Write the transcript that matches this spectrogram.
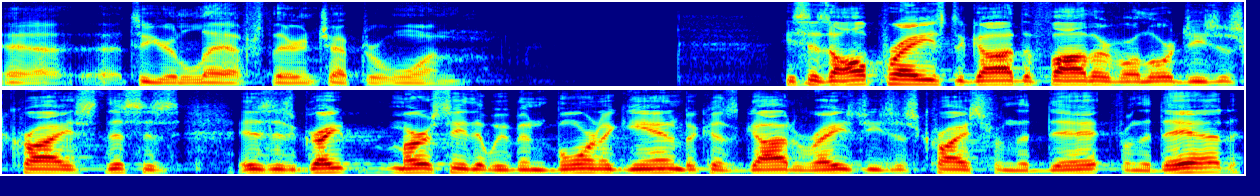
uh, uh, to your left, there in chapter 1. He says, All praise to God the Father of our Lord Jesus Christ. This is, is his great mercy that we've been born again because God raised Jesus Christ from the, de- from the dead.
